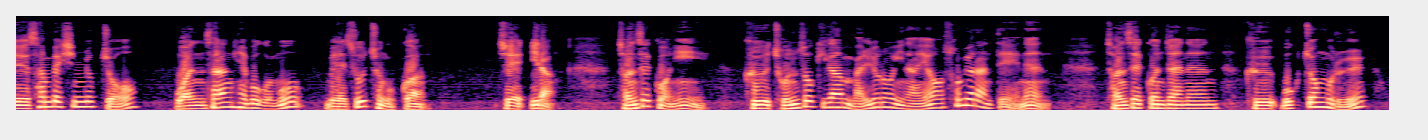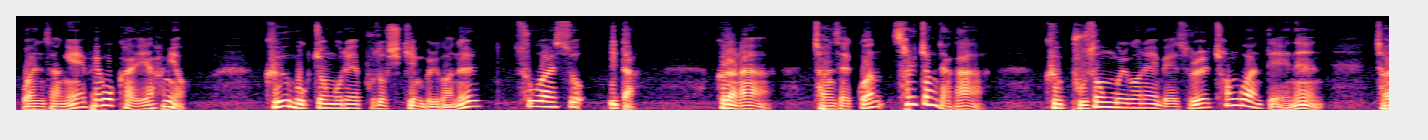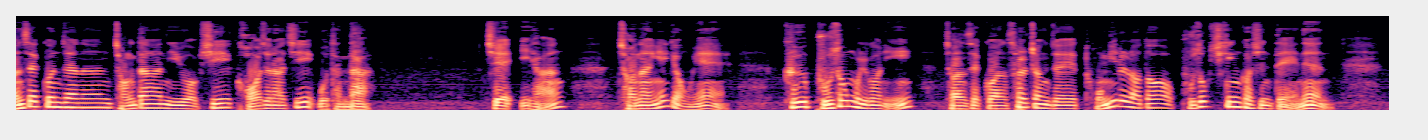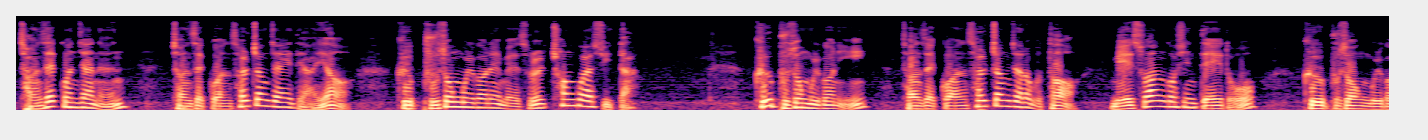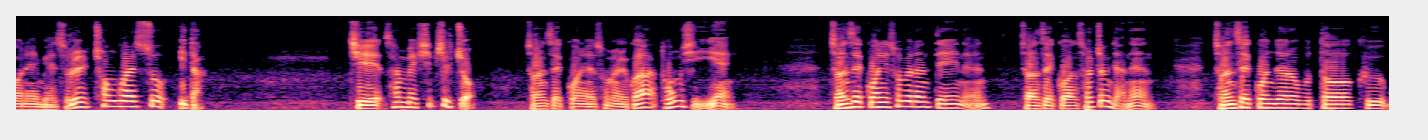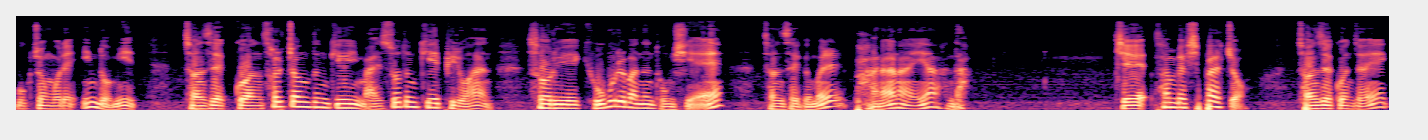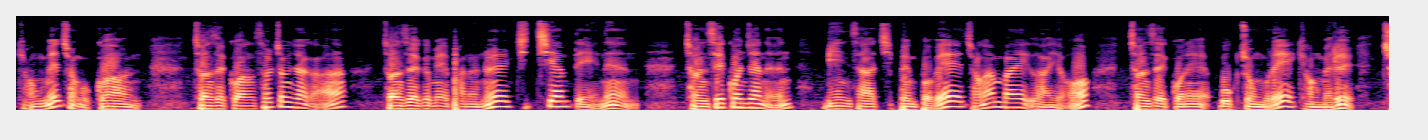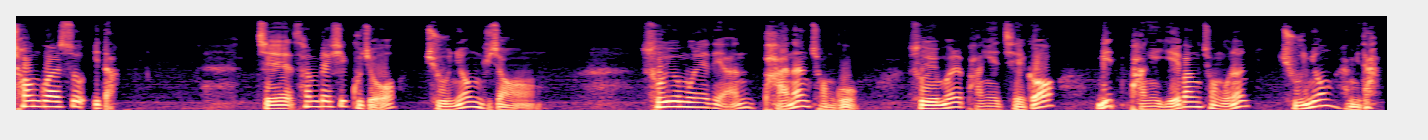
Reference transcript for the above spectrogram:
제316조 원상 회복 의무 매수 청구권 제1항 전세권이 그 존속기간 만료로 인하여 소멸한 때에는 전세권자는 그 목적물을 원상에 회복하여야 하며 그 목적물에 부속시킨 물건을 수거할 수 있다. 그러나 전세권 설정자가 그 부속 물건의 매수를 청구한 때에는 전세권자는 정당한 이유 없이 거절하지 못한다. 제2항 전항의 경우에 그 부속 물건이 전세권 설정자의 동의를 얻어 부속시킨 것인 때에는 전세권자는 전세권 설정자에 대하여 그 부속 물건의 매수를 청구할 수 있다. 그 부속 물건이 전세권 설정자로부터 매수한 것인 때에도 그 부속 물건의 매수를 청구할 수 있다. 제317조 전세권의 소멸과 동시이행 전세권이 소멸한 때에는 전세권 설정자는 전세권자로부터 그 목적물의 인도 및 전세권 설정 등기의 말소 등기에 필요한 서류의 교부를 받는 동시에 전세금을 반환하여야 한다. 제318조 전세권자의 경매 청구권 전세권 설정자가 전세금의 반환을 지치한 때에는 전세권자는 민사집행법에 정한 바에 의하여 전세권의 목적물의 경매를 청구할 수 있다. 제319조 준용 규정 소유물에 대한 반환 청구, 소유물 방해 제거 및 방해 예방 청구는 준용합니다.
